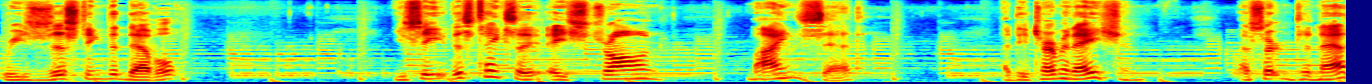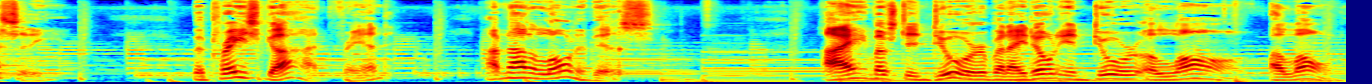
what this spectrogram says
resisting the devil. You see, this takes a, a strong mindset, a determination, a certain tenacity. But praise God, friend, I'm not alone in this. I must endure, but I don't endure alone. Alone,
